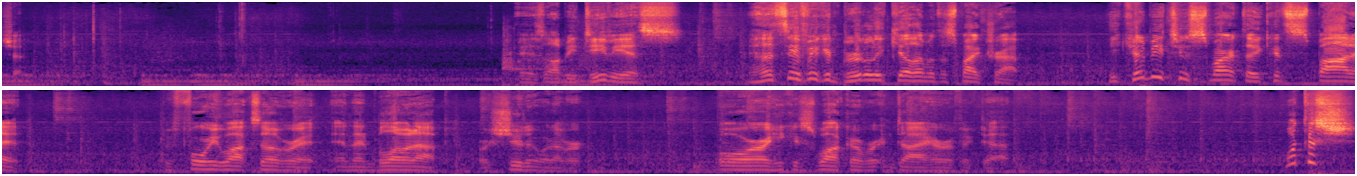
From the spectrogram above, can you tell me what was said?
Shit. Is I'll be devious. And let's see if we can brutally kill him with the spike trap. He could be too smart though, he could spot it before he walks over it and then blow it up or shoot it, whatever. Or he could just walk over it and die a horrific death. What the sh-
